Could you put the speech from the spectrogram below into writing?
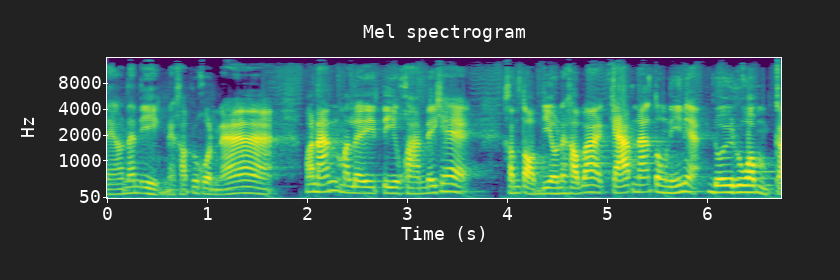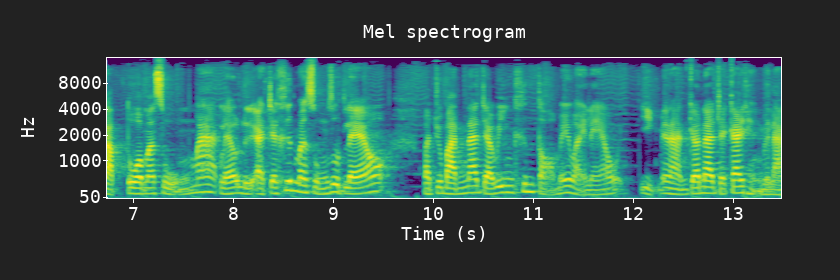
แล้วนั่นเองนะครับ ทุกคนนะเพราะนั้นมันเลยตีความได้แค่ คำตอบเดียวนะครับว่ากราฟณตรงนี้เนี่ยโดยรวมกับตัวมาสูงมากแล้ว หรืออาจจะขึ้นมาสูงสุดแล้ว ปัจจุบันน่าจะวิ่งขึ้นต่อไม่ไหวแล้ว อีกไม่นานก็น่าจะใกล้ถึงเวลา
